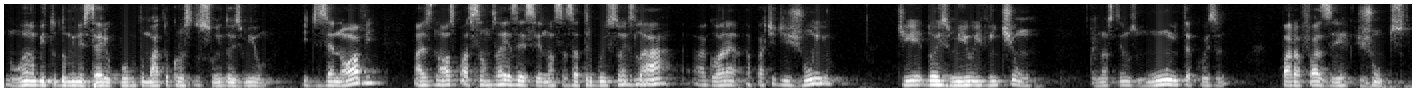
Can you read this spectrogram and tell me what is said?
no âmbito do Ministério Público do Mato Grosso do Sul em 2000 2019, mas nós passamos a exercer nossas atribuições lá agora a partir de junho de 2021. E nós temos muita coisa para fazer juntos.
